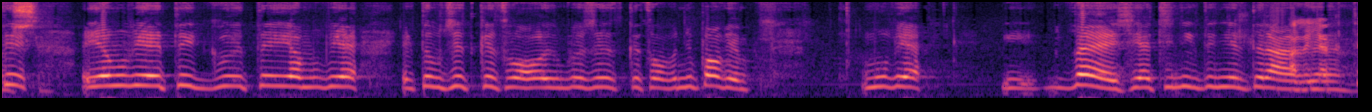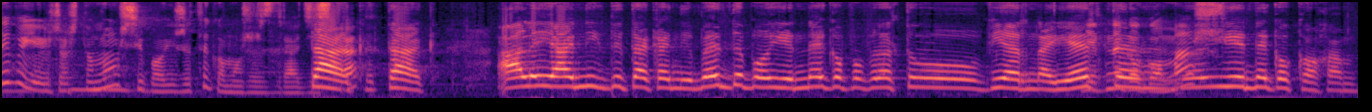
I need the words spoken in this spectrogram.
ty, ja mówię, ty, ty, ja mówię, jak to brzydkie słowo, brzydkie słowo, nie powiem. Mówię, weź, ja ci nigdy nie zdradzę. Ale jak ty wyjeżdżasz, to mąż się boi, że ty go możesz zdradzić, tak? Tak, tak. Ale ja nigdy taka nie będę, bo jednego po prostu wierna jestem. Jednego go masz? Jednego kocham.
